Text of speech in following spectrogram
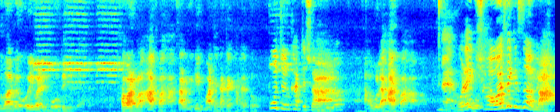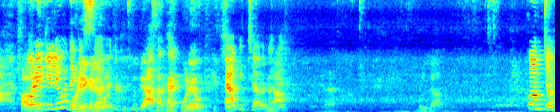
তোমার ওই বাড়ির বউ দেখে যায় সবার পর পাহা কারণ কি মাঠে কাটে খাটে তো? প্রচুর খাটে সবগুলো হ্যাঁ বলে হার পাহা হ্যাঁ ওরা সহজে কিছু হবে না। পড়ে গেলেও ওদের পড়ে গেলেও যদি আসার খায় পড়েও তাও কিচ্ছু হবে না। বললাম কম চোট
